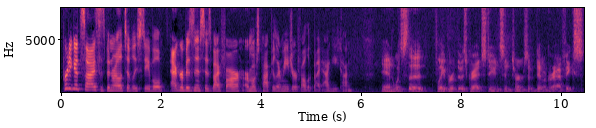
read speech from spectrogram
pretty good size, has been relatively stable. Agribusiness is by far our most popular major, followed by Ag Econ. And what's the flavor of those grad students in terms of demographics?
